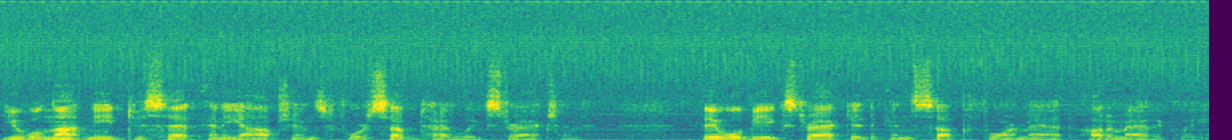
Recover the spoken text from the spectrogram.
You will not need to set any options for subtitle extraction. They will be extracted in SUP format automatically.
